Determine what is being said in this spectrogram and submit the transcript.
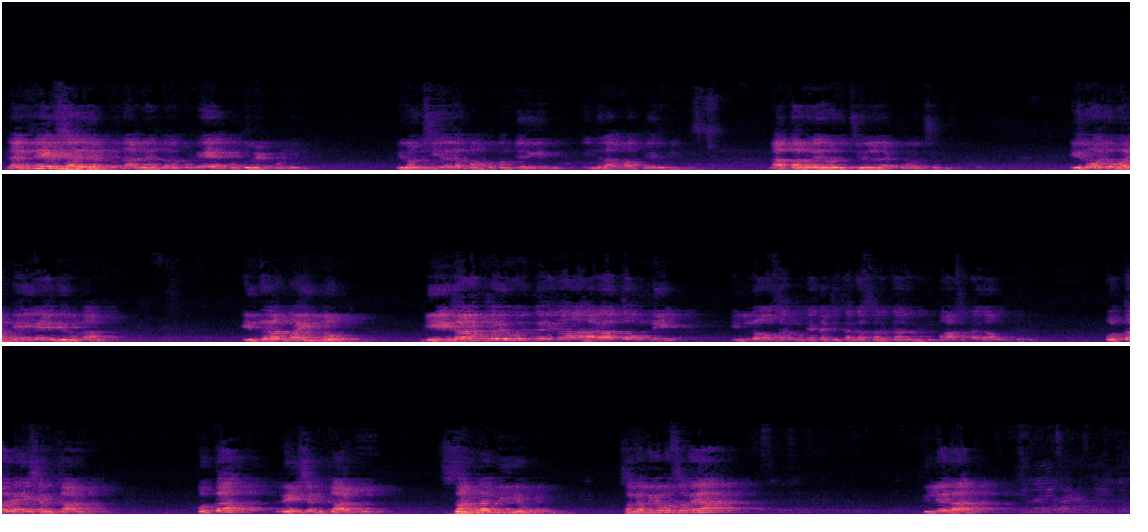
అన్ని విషయాలు చెప్తున్నా మీ అందరూ ఒకటే గుర్తు పెట్టుకోండి. ఈరోజు చీరల పంపకం జరిగింది. ఇందిరమ్మ పేరు మీద. నా తల్లు ఈరోజు చీరలు కట్టుకొని వచ్చింది ఈరోజు వడ్డీ లేని రుణాలు. ఇందిరమ్మ ఇల్లు. మీ దాంట్లో ఎవరికైనా అర్హత ఉండి ఇల్లు అవసరం ఉంటే ఖచ్చితంగా సర్కారు మీకు బాసటగా ఉంటుంది. కొత్త రేషన్ కార్డు. కొత్త రేషన్ కార్డు. సన్న బియ్యం. సన్న బియ్యం వస్తుందా? తెలియదా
